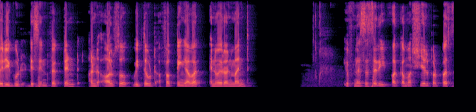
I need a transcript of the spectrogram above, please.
very good disinfectant and also without affecting our environment. If necessary for commercial purpose,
